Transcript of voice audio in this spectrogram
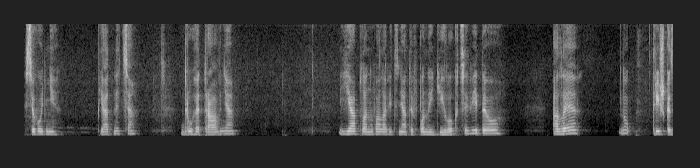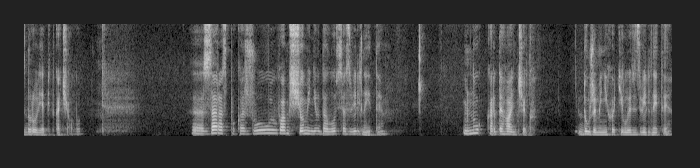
Сьогодні п'ятниця, 2 травня. Я планувала відзняти в понеділок це відео, але ну, трішки здоров'я підкачало. Е, Зараз покажу вам, що мені вдалося звільнити. Ну, кардиганчик. Дуже мені хотілося звільнити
